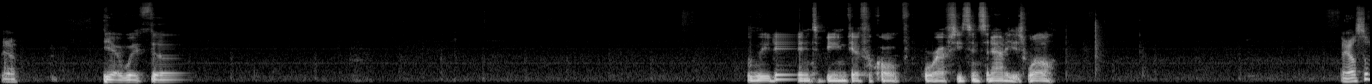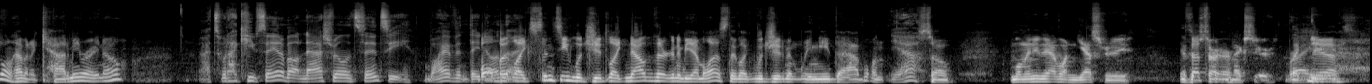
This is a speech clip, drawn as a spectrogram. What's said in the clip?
Yeah. Yeah, with the lead into being difficult for FC Cincinnati as well. They also don't have an academy right now. That's what I keep saying about Nashville and Cincy. Why haven't they done that? Well, done but that? like Cincy legit like now that they're going to be MLS, they like legitimately need to have one. Yeah. So Well, they need to have one yesterday if they're That's starting fair. next year. Right. they- yeah,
